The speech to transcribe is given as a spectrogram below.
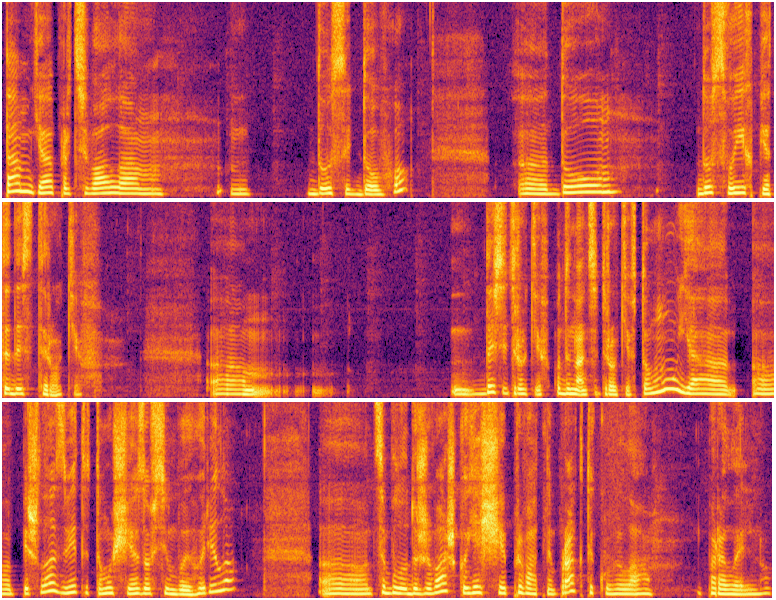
Там я працювала досить довго, е, до, до своїх 50 років. Ем, 10 років, 11 років тому я е, пішла звідти, тому що я зовсім вигоріла. Е, Це було дуже важко. Я ще приватну практику вела паралельно.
